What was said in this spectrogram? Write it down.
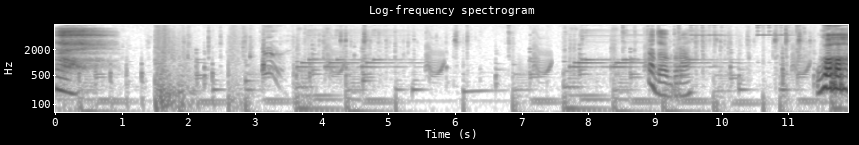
No dobra. Wow!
